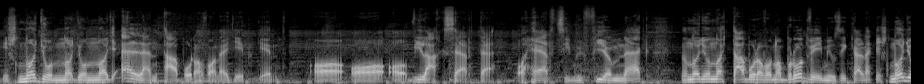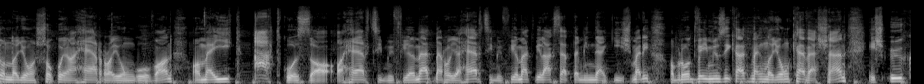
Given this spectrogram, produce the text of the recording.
és nagyon-nagyon nagy ellentábora van egyébként a, a, a világszerte a Hair című filmnek. Na, nagyon nagy tábora van a Broadway musicalnek, és nagyon-nagyon sok olyan Hair rajongó van, amelyik átkozza a című filmet, mert hogy a című filmet világszerte mindenki ismeri, a Broadway musicalt meg nagyon kevesen, és ők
